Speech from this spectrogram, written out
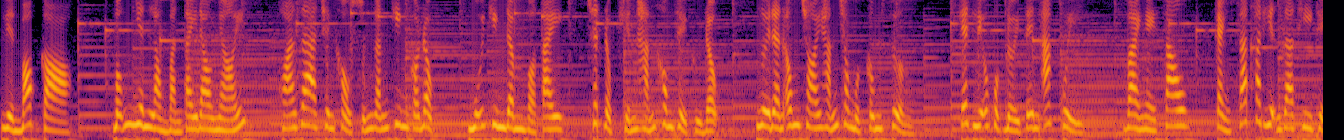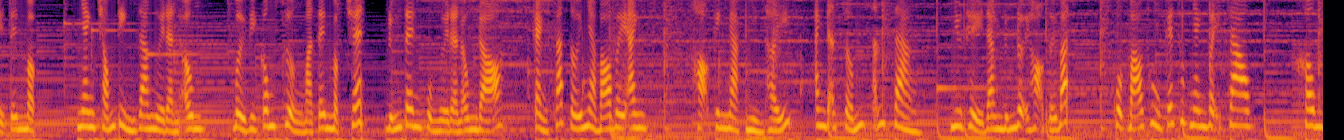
liền bóp cò. Bỗng nhiên lòng bàn tay đau nhói, hóa ra trên khẩu súng gắn kim có độc, mũi kim đâm vào tay, chất độc khiến hắn không thể cử động. Người đàn ông trói hắn trong một công xưởng, kết liễu cuộc đời tên ác quỷ. Vài ngày sau, cảnh sát phát hiện ra thi thể tên mập, nhanh chóng tìm ra người đàn ông, bởi vì công xưởng mà tên mập chết, đứng tên của người đàn ông đó. Cảnh sát tới nhà bao vây anh. Họ kinh ngạc nhìn thấy, anh đã sớm sẵn sàng, như thể đang đứng đợi họ tới bắt. Cuộc báo thù kết thúc nhanh vậy sao? Không,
